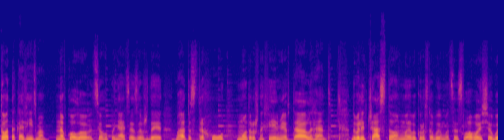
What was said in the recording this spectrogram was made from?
Хто така відьма? Навколо цього поняття завжди багато страху, моторошних фільмів та легенд. Доволі часто ми використовуємо це слово, щоб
